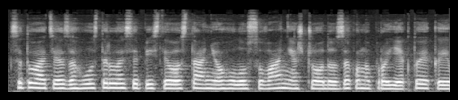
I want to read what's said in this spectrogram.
Ситуація загострилася після останнього голосування щодо законопроєкту, який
